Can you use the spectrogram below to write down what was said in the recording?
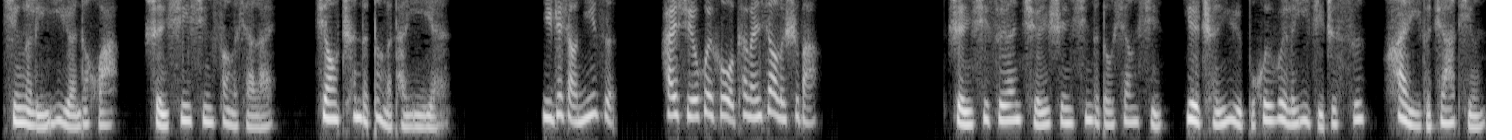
听了林一元的话，沈西心放了下来，娇嗔的瞪了他一眼。你这小妮子，还学会和我开玩笑了是吧？沈西虽然全身心的都相信叶晨玉不会为了一己之私害一个家庭，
